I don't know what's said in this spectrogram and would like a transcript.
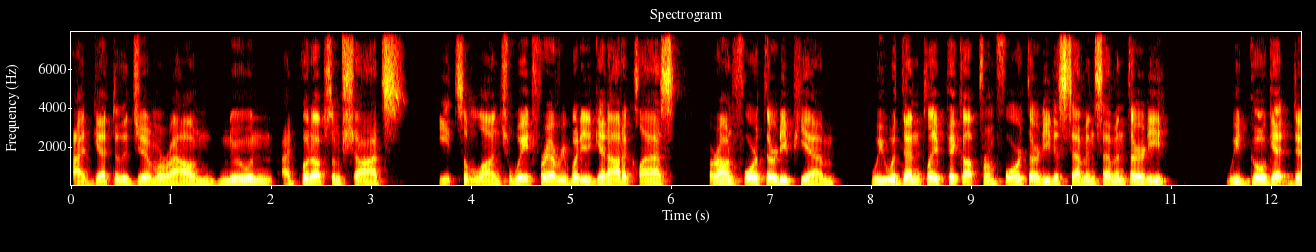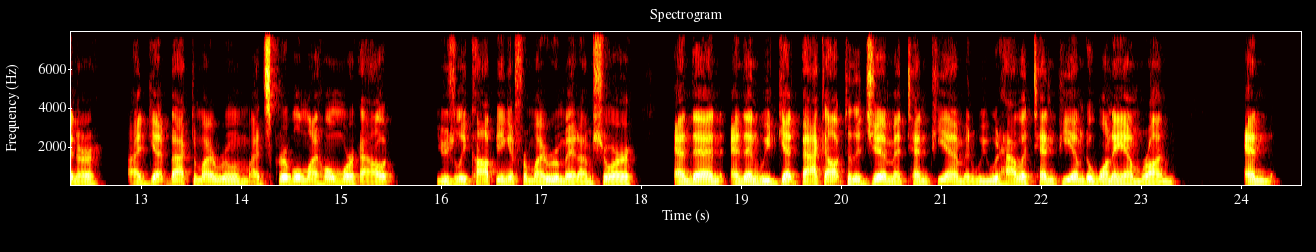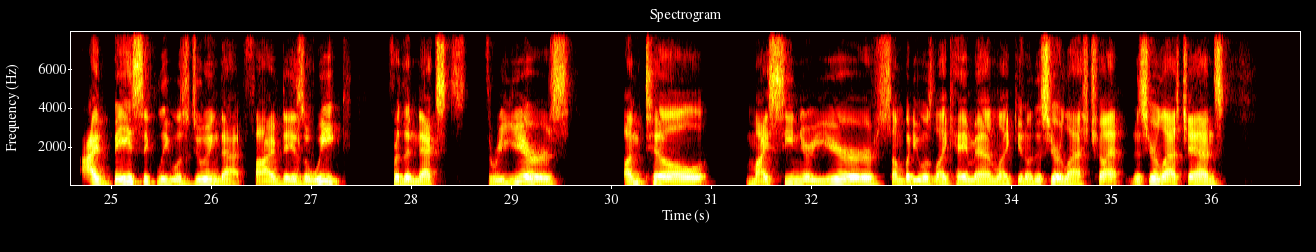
I'd get to the gym around noon, I'd put up some shots, eat some lunch, wait for everybody to get out of class around 4:30 p.m. We would then play pickup from 4:30 to 7 7:30. We'd go get dinner. I'd get back to my room, I'd scribble my homework out, usually copying it from my roommate, I'm sure. And then and then we'd get back out to the gym at 10 p.m. and we would have a 10 p.m. to 1 a.m. run. And I basically was doing that five days a week for the next three years until my senior year. Somebody was like, "Hey, man, like you know, this is your last chance. This is your last chance.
